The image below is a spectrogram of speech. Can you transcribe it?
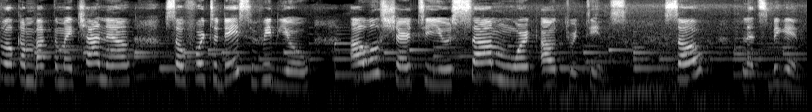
Welcome back to my channel. So for today's video, I will share to you some workout routines. So, let's begin.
